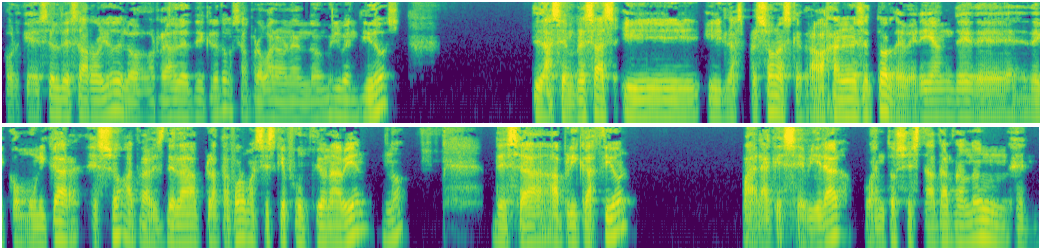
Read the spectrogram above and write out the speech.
porque es el desarrollo de los reales decretos que se aprobaron en 2022 las empresas y, las personas que trabajan en el sector deberían de, de, de, comunicar eso a través de la plataforma, si es que funciona bien, ¿no? De esa aplicación para que se viera cuánto se está tardando en, en,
